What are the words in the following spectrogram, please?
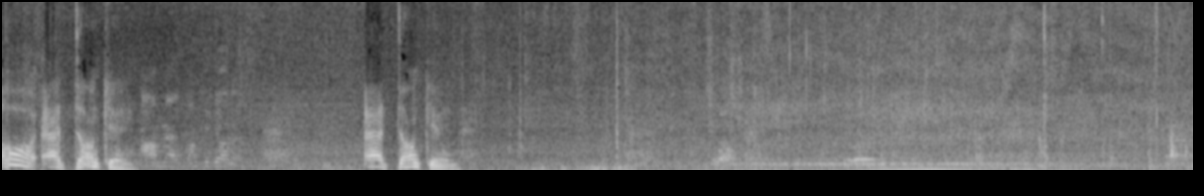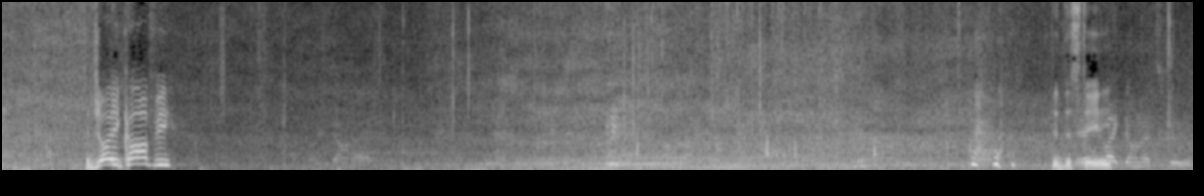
Oh, at Dunkin'. Oh man, Dunkin' Donuts. At Dunkin'. Enjoy your coffee. Did the Yeah, stady like donuts too.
